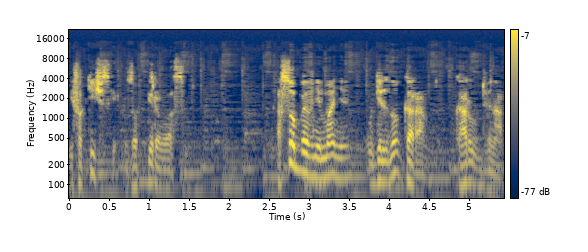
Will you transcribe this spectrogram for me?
и фактически узурпировала суд. Особое внимание уделено гаранту Карлу XII.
